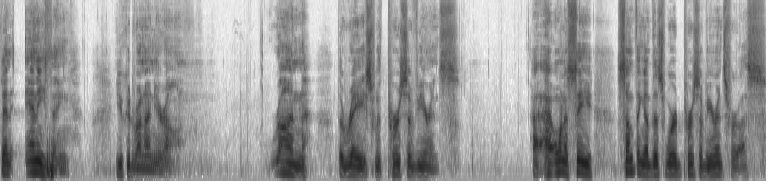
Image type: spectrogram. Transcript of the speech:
than anything you could run on your own run the race with perseverance. I, I want to say something of this word perseverance for us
